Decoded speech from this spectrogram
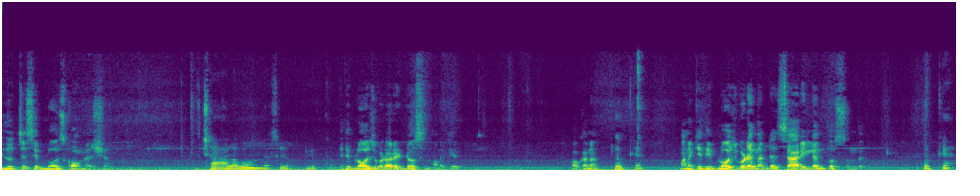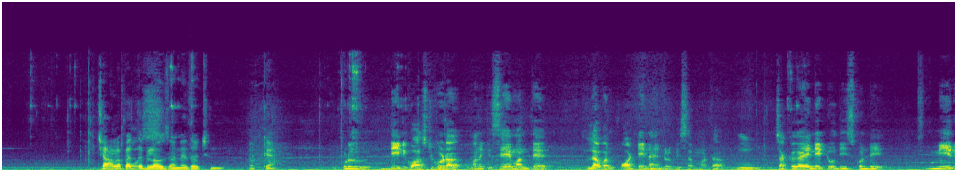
ఇది వచ్చేసి బ్లౌజ్ కాంబినేషన్. చాలా బాగుంది అసలు లుక్. ఇది బ్లౌజ్ కూడా రెడ్ వస్తుంది మనకి. ఓకేనా? ఓకే. మనకి ఇది బ్లౌజ్ కూడా ఏంటంటే శారీ లెంత్ వస్తుంది. ఓకే. చాలా పెద్ద బ్లౌజ్ అనేది వచ్చింది. ఓకే. ఇప్పుడు దీని కాస్ట్ కూడా మనకి సేమ్ అంతే. లెవెన్ ఫార్టీ నైన్ రూపీస్ అనమాట. చక్కగా ఎన్ని టూ తీసుకోండి. మీరు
